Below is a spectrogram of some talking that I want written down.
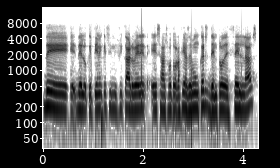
de, lo que tiene que significar ver esas fotografías de búnkers dentro de celdas,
